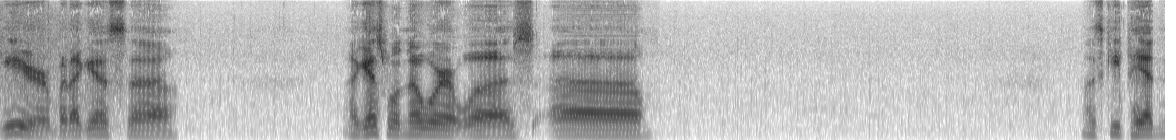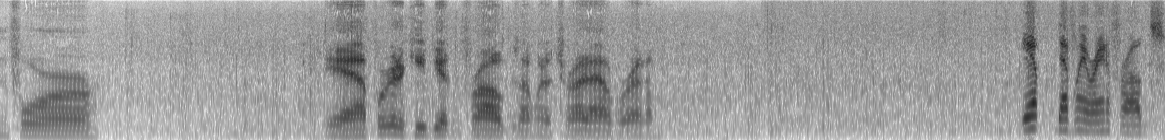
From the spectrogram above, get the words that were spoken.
gear, but I guess uh, I guess we'll know where it was. Uh, let's keep heading for. Yeah, if we're gonna keep getting frogs, I'm gonna try to outrun them. Yep, definitely a rain of frogs.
